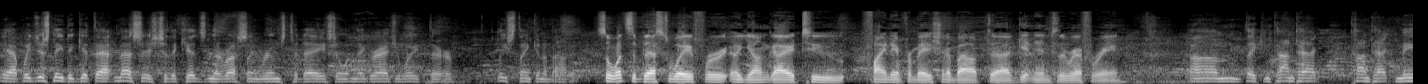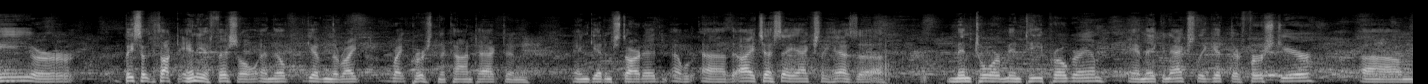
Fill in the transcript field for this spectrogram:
Yeah, we just need to get that message to the kids in the wrestling rooms today so when they graduate, they're at least thinking about it. So, what's the best way for a young guy to find information about uh, getting into the refereeing? um, they can contact contact me or basically talk to any official, and they'll give them the right right person to contact and and get them started. Uh, uh, the IHSA actually has a mentor mentee program, and they can actually get their first year um,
